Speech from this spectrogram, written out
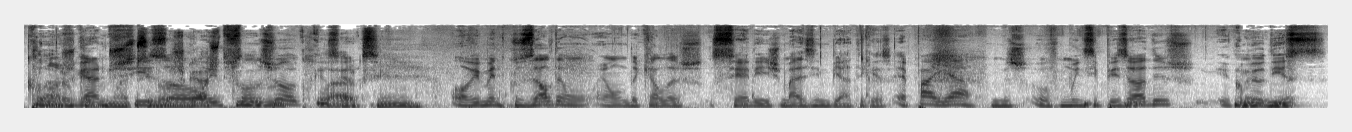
claro, não jogarmos não é X ou Y tudo, jogo. Claro que sim. Obviamente que o Zelda é um, é um daquelas séries mais imediáticas. É pá, yeah, mas houve muitos episódios e, como mas, eu disse.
